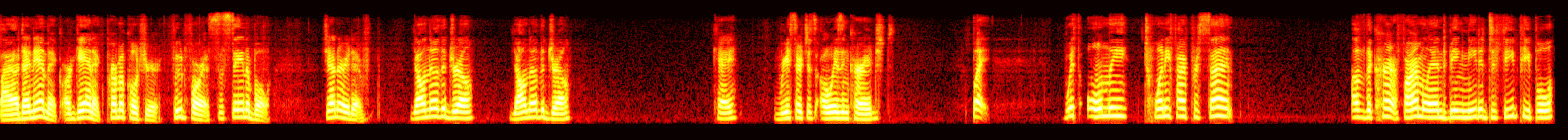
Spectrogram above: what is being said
biodynamic, organic, permaculture, food forest, sustainable, generative. Y'all know the drill. Y'all know the drill. Okay? Research is always encouraged. But with only 25% of the current farmland being needed to feed people,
